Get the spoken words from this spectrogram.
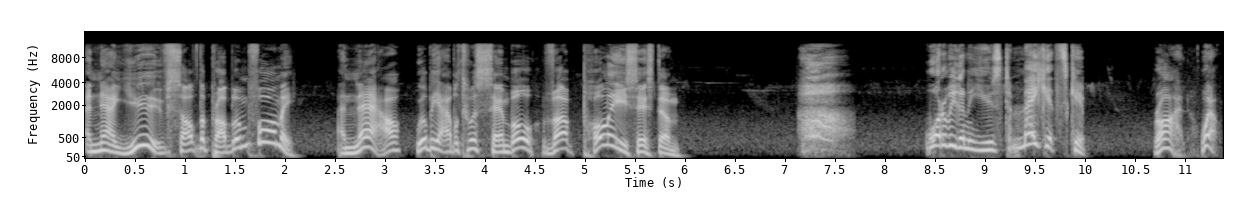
and now you've solved the problem for me. And now we'll be able to assemble the pulley system. What are we going to use to make it skip? Right, well,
